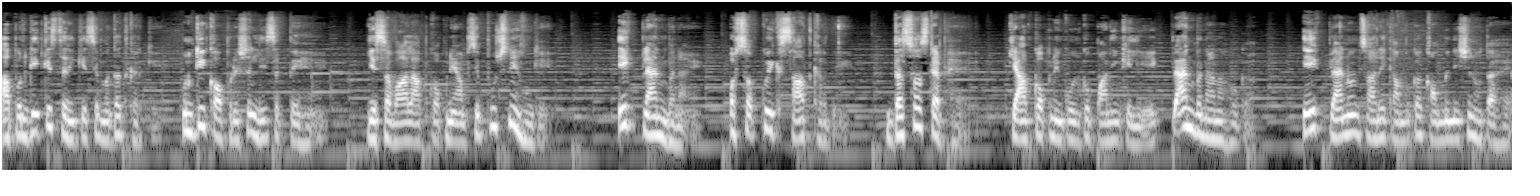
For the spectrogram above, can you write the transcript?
आप उनकी किस तरीके से मदद करके उनकी कॉपरेशन ले सकते हैं? ये सवाल आपको अपने आप से पूछने होंगे। एक प्लान बनाएँ और सबको एक साथ कर दें। दसवा स्टेप है कि आपको अपने गोल को पाने के लिए एक प्लान बनाना होगा। एक प्लान उन सारे कामों का कॉम्बिनेशन होता है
